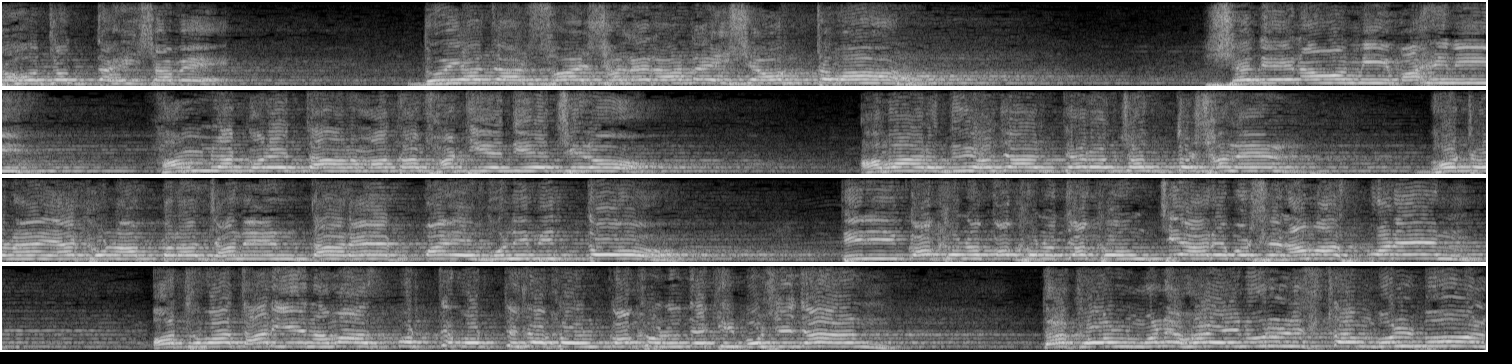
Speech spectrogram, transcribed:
সহযোদ্ধা হিসাবে দুই ছয় সালের আঠাইশে অক্টোবর সেদিন আওয়ামী বাহিনী হামলা করে তার মাথা ফাটিয়ে দিয়েছিল। আবার দুই হাজার তেরো চোদ্দ সালের ঘটনায় এখন আপনারা জানেন তার এক পায়ে গুলিবিদ্ধ। তিনি কখনো কখনো যখন চেয়ারে বসে নামাজ পড়েন অথবা দাঁড়িয়ে নামাজ পড়তে পড়তে যখন কখনো দেখি বসে যান তখন মনে হয় নুরুল ইসলাম বুলবুল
